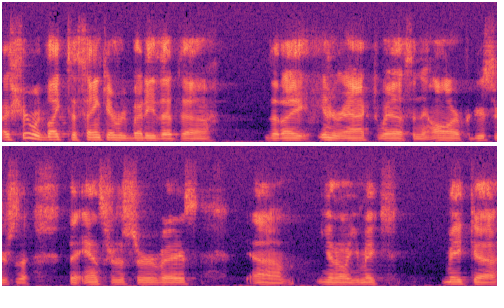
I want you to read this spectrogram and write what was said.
I sure would like to thank everybody that uh, that I interact with and all our producers that, that answer the surveys. Um, you know, you make make uh,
